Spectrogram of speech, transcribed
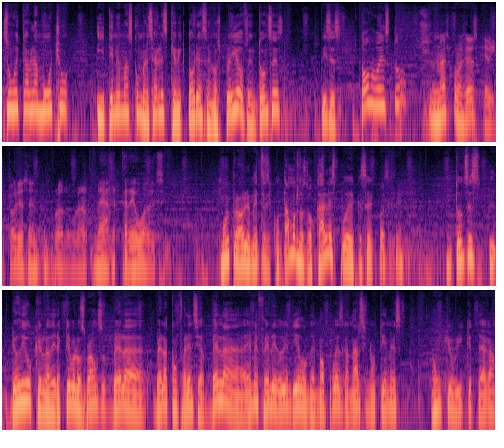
Es un güey que habla mucho y tiene más comerciales que victorias en los playoffs. Entonces, dices, todo esto, Más comerciales que victorias en temporada regular, me atrevo a decir. muy probablemente, si contamos los locales, puede que sea. que Pues sí. sí. Entonces, yo digo que la directiva de los Browns ve la, ve la conferencia, ve la NFL de hoy en día donde no puedes ganar si no tienes a un QB que te haga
